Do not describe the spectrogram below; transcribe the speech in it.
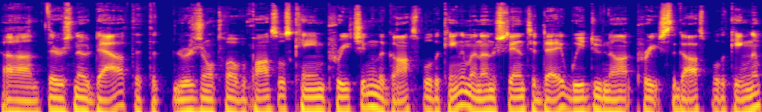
Uh, there's no doubt that the original twelve apostles came preaching the gospel of the kingdom, and understand today we do not preach the gospel of the kingdom.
